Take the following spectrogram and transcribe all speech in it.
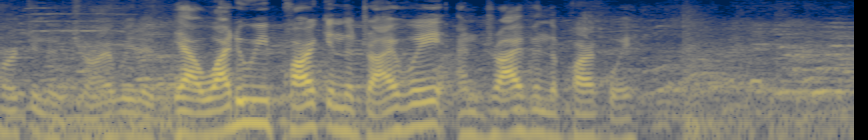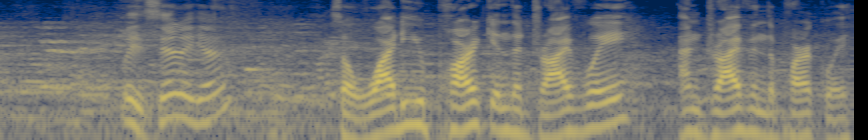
park in the driveway to Yeah, why do we park in the driveway and drive in the parkway? Wait, say that again? So why do you park in the driveway and drive in the parkway?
